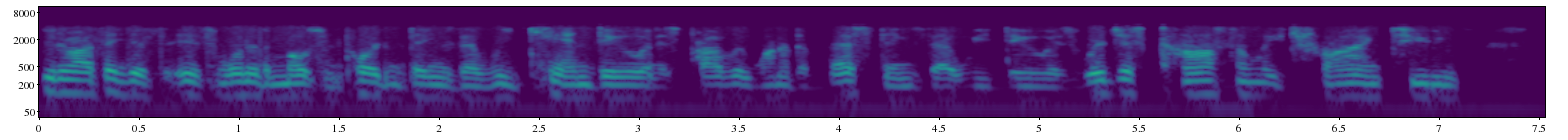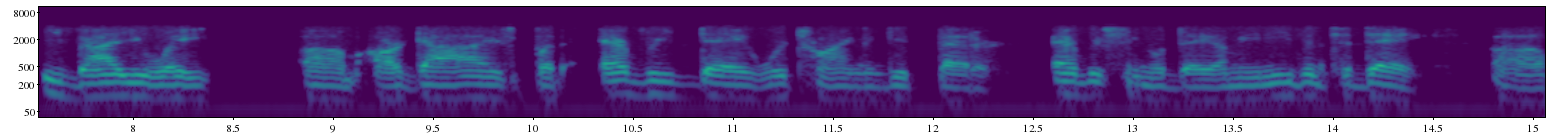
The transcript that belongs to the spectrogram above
You know, I think it's it's one of the most important things that we can do, and it's probably one of the best things that we do. Is we're just constantly trying to evaluate um, our guys, but every day we're trying to get better. Every single day. I mean, even today, uh,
